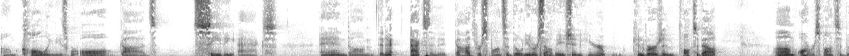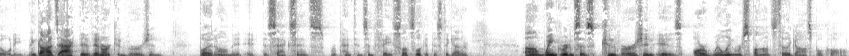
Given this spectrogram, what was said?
um, calling, these were all God's saving acts. And um, that accented God's responsibility in our salvation. Here, conversion talks about um, our responsibility. And God's active in our conversion, but um, it, it, this accents repentance and faith. So let's look at this together um, Wayne Grudem says, conversion is our willing response to the gospel call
